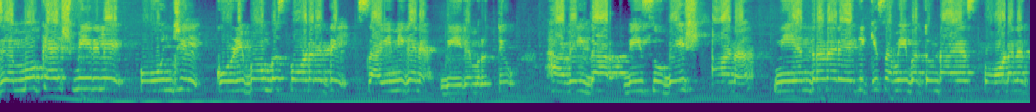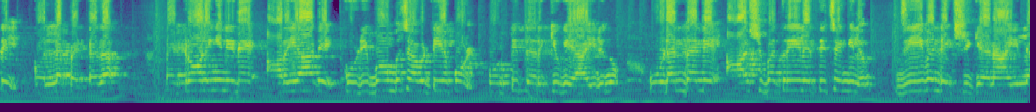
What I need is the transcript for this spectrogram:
ജമ്മു കാശ്മീരിലെ പൂഞ്ചിൽ കുഴിബോംബ് സ്ഫോടനത്തിൽ സൈനികന് വീരമൃത്യു. ഹവിൽദാർ വി സുബേഷ് ആണ് നിയന്ത്രണ രേഖയ്ക്ക് സമീപത്തുണ്ടായ സ്ഫോടനത്തിൽ കൊല്ലപ്പെട്ടത്. പെട്രോളിങ്ങിനിടെ അറിയാതെ കുഴിബോംബ് ചവിട്ടിയപ്പോൾ പൊട്ടിത്തെറിക്കുകയായിരുന്നു. ഉടൻ തന്നെ ആശുപത്രിയിൽ എത്തിച്ചെങ്കിലും ജീവൻ രക്ഷിക്കാനായില്ല.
